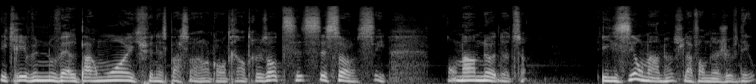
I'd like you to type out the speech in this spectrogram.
écrivent une nouvelle par mois et qui finissent par se rencontrer entre eux autres. C'est ça, c'est, on en a de ça. Et ici, on en a sous la forme d'un jeu vidéo.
